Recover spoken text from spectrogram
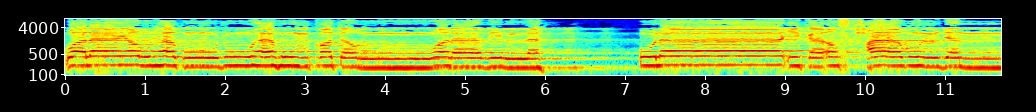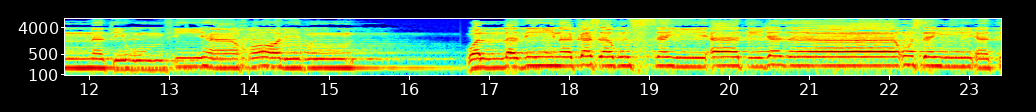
ولا يرهق وجوههم قتر ولا ذلة. أولئك أصحاب الجنة هم فيها خالدون. والذين كسبوا السيئات جزاء سيئة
